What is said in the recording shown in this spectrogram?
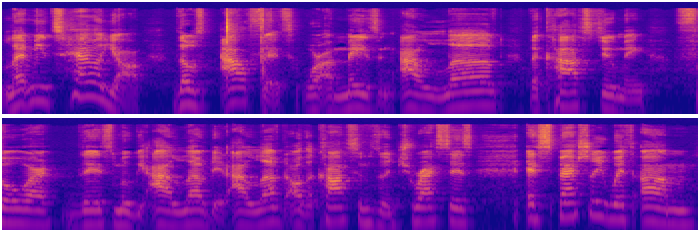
let me tell y'all, those outfits were amazing. I loved the costuming for this movie. I loved it. I loved all the costumes, the dresses, especially with um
